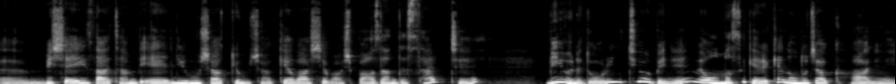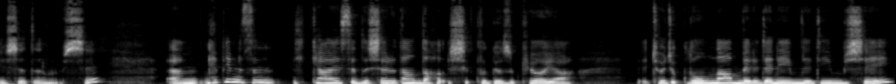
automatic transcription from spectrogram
ee, bir şey zaten bir el yumuşak yumuşak yavaş yavaş bazen de sertçe bir yöne doğru itiyor beni ve olması gereken olacak halini yaşadığım bir şey. Hepimizin hikayesi dışarıdan daha ışıklı gözüküyor ya. Çocukluğumdan beri deneyimlediğim bir şey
